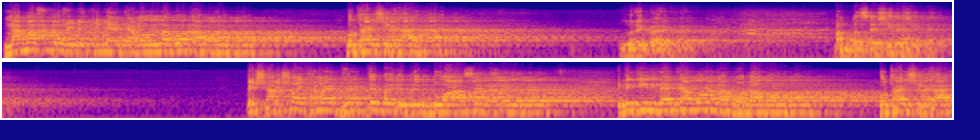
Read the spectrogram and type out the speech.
নামাজ পড়ে, এটা কি ন্যাক আমল না বল আমল কোথায় শেখায়? জোরে কয় কয় মাদ্রাসায় শেখায় পেশাব পায়খানায় ঢুকতে বাইরেতে দোয়া আছে না এটা কি ন্যাক আমল না বদামল কোথায় শেখায়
